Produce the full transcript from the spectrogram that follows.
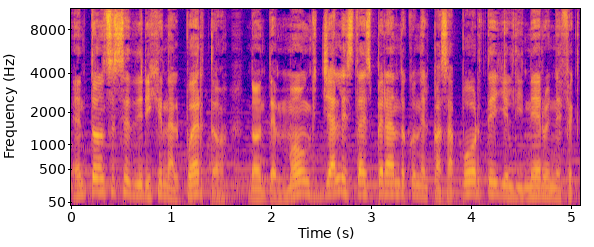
Entonces se dirigen al puerto, donde Monk ya le está esperando con el pasaporte y el dinero en efectivo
